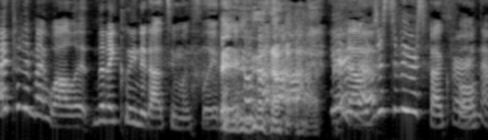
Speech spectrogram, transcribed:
I put it in my wallet, then I cleaned it out two months later. you know, enough. just to be respectful. Fair.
